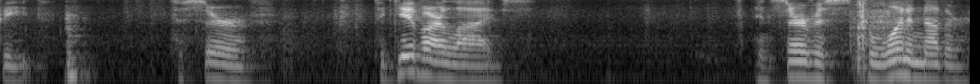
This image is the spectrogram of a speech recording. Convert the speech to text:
feet, to serve, to give our lives in service to one another.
